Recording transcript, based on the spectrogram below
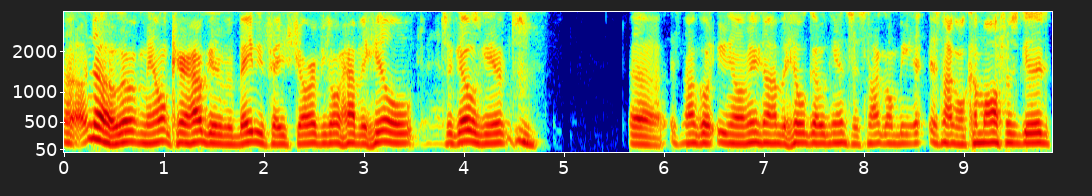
uh, no, I mean I don't care how good of a baby face you are if you don't have a heel to go against. uh, it's not going. You know, I mean, you don't have a heel go against. It's not going to be. It's not going to come off as good.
